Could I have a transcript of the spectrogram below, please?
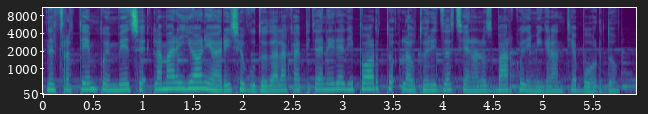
Nel frattempo, invece, la Mare Ionio ha ricevuto dalla Capitaneria di Porto l'autorizzazione allo sbarco dei migranti a bordo.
